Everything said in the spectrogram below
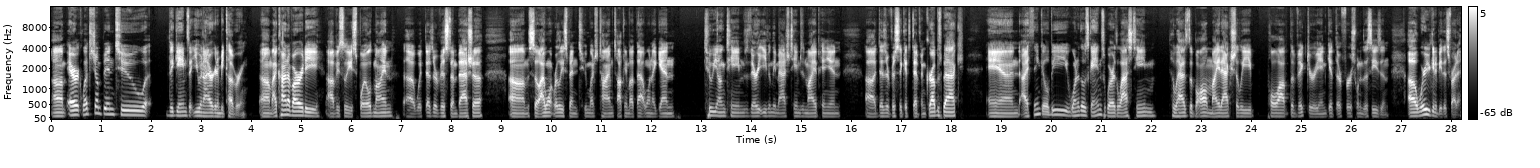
Um, Eric, let's jump into the games that you and I are going to be covering. Um, I kind of already obviously spoiled mine uh, with Desert Vista and Basha. Um, so I won't really spend too much time talking about that one again. Two young teams, very evenly matched teams, in my opinion. Uh, Desert Vista gets Devin Grubbs back. And I think it'll be one of those games where the last team who has the ball might actually pull out the victory and get their first win of the season. Uh, where are you going to be this Friday?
